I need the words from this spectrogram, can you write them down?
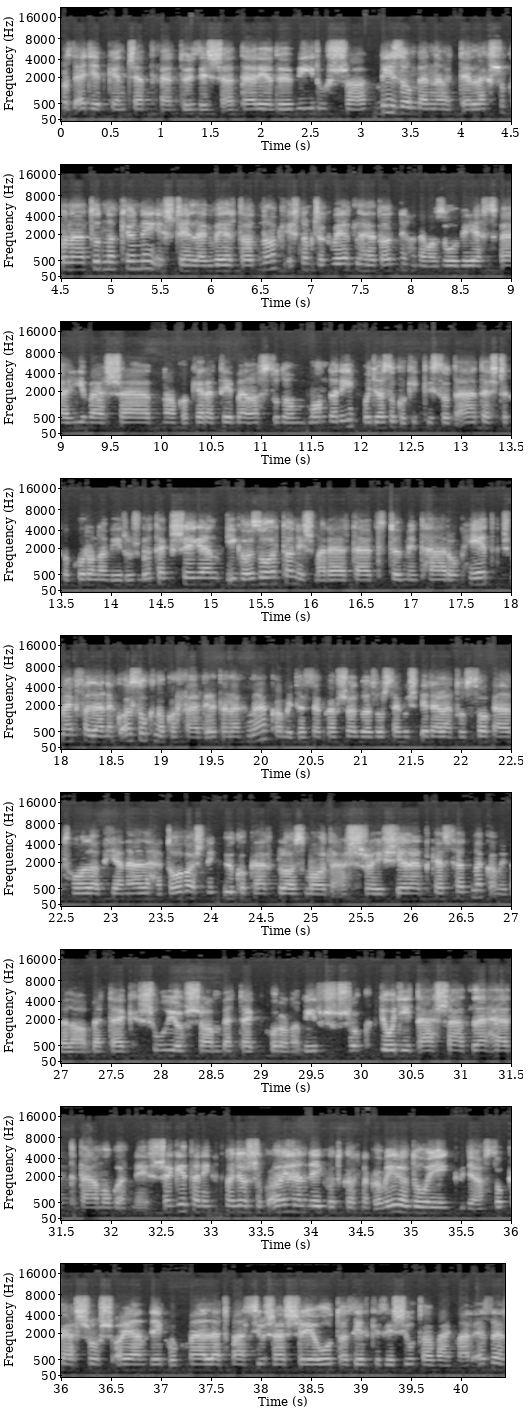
az egyébként cseppfertőzéssel terjedő vírussal. Bízom benne, hogy tényleg sokan el tudnak jönni, és tényleg vért adnak, és nem csak vért lehet adni, hanem az OVS felhívásának a keretében azt tudom mondani, hogy azok, akik viszont átestek a koronavírus betegségen, igazoltan, és már eltelt több mint három hét, és megfelelnek azoknak a feltételeknek, amit ezzel kapcsolatban az Országos Vérellátó Szolgálat honlapján el lehet olvasni, ők akár plazmaadásra is jelentkezhetnek, amivel a beteg súlyosan beteg koronavírusok gyógyítását lehet támogatni és segíteni. Nagyon sok ajándékot kapnak a véradóink, ugye a szokásos ajándékok mellett március 1 óta az étkezési utalvány már 1000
